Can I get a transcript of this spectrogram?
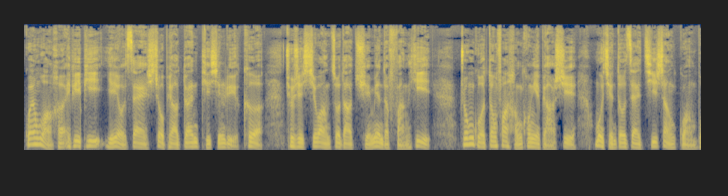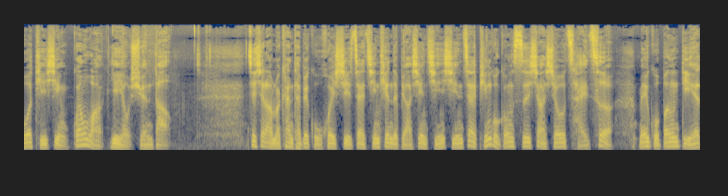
官网和 APP 也有在售票端提醒旅客，就是希望做到全面的防疫。中国东方航空也表示，目前都在机上广播提醒，官网也有宣导。接下来我们看台北股汇市在今天的表现情形，在苹果公司下修财测，美股崩跌，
